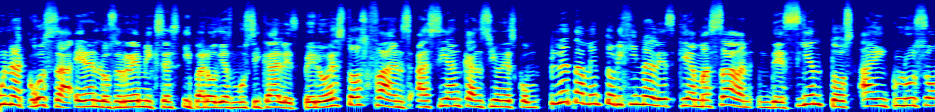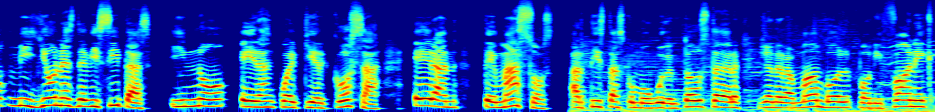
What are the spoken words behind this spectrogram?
Una cosa eran los remixes y parodias musicales, pero estos fans hacían canciones completamente originales que amasaban de cientos a incluso millones de visitas. Y no eran cualquier cosa, eran temazos. Artistas como Wooden Toaster, General Mumble, Ponyphonic,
